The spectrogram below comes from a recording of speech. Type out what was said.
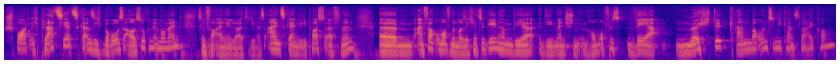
sportlich Platz jetzt, kann sich Büros aussuchen im Moment. Das sind vor allem die Leute, die was einscannen, die die Post öffnen. Ähm, einfach um auf Nummer sicher zu gehen, haben wir die Menschen im Homeoffice. Wer möchte, kann bei uns in die Kanzlei kommen.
